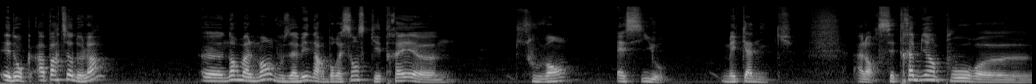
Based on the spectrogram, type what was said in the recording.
Et donc à partir de là, euh, normalement, vous avez une arborescence qui est très euh, souvent SEO, mécanique. Alors, c'est très bien pour, euh,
